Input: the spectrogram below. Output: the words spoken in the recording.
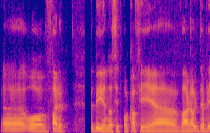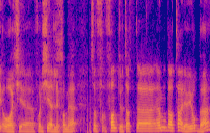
Eh, og dra til byen og sitte på kafé hver dag, det blir òg for kjedelig for meg. Så fant jeg ut at ja, men da tar jeg og jobber.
